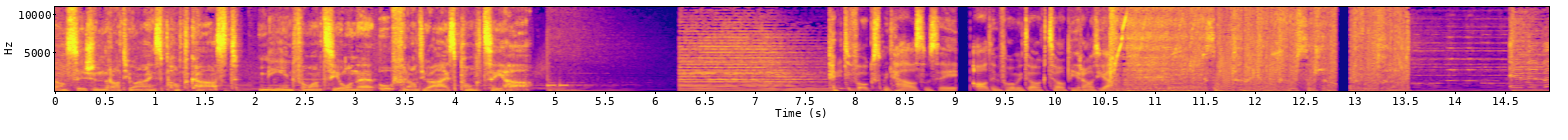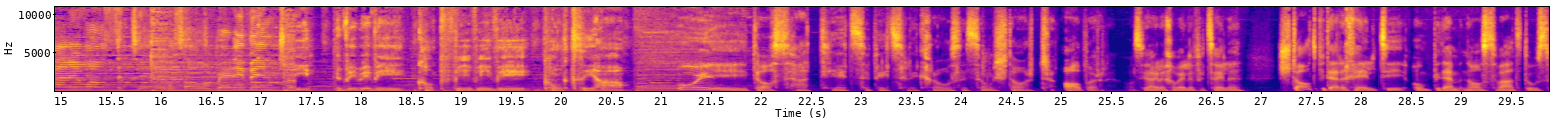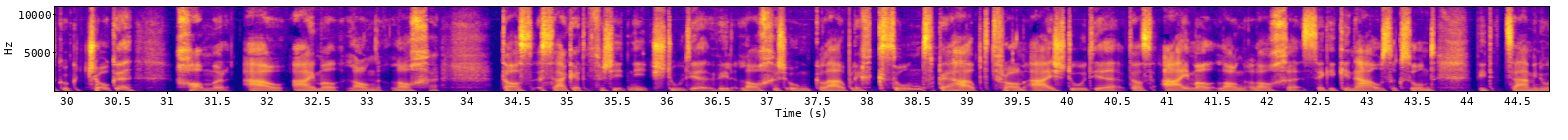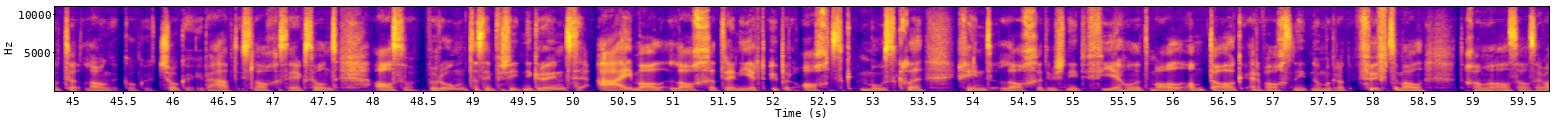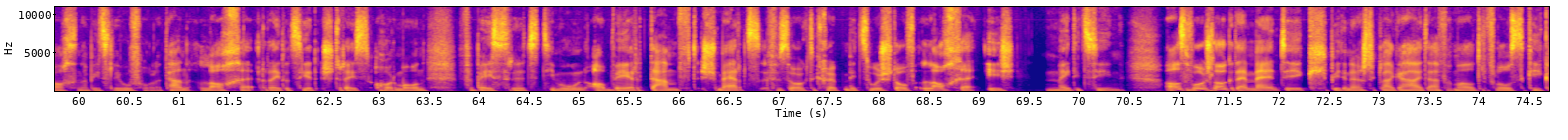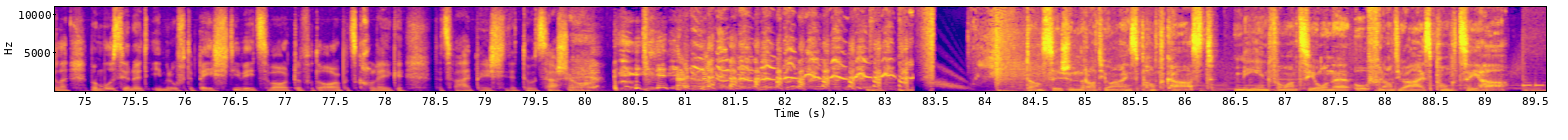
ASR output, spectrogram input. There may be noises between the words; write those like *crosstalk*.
Das ist ein Radio 1 Podcast. Mehr Informationen auf radio1.ch. Peter Fox mit Haus am See, an dem Vormittag zu bei Radio 1. www.kopfwww.ch Ui, das hat jetzt ein bisschen Krose zum Start. Aber, was ich eigentlich erzählen wollte, statt bei dieser Kälte und bei diesem nassen Wetter draußen joggen, kann man auch einmal lang lachen. Das sagen verschiedene Studien, weil Lachen ist unglaublich gesund. Behauptet vor allem eine Studie, dass einmal lang Lachen sei genauso gesund wie 10 Minuten lang joggen. Überhaupt ist Lachen sehr gesund. Also, warum? Das sind verschiedene Gründe. Einmal Lachen trainiert über 80 Muskeln. Kinder lachen im Schnitt 400 Mal am Tag, Erwachsene nur gerade 15 Mal. Da kann man also als Erwachsener ein bisschen aufholen. Dann Lachen reduziert Stresshormon, verbessert verbessert die Immunabwehr, dämpft Schmerz, versorgt den Körper mit Zustoff. Lachen ist Medizin. Als Vorschlag diesem Montag bei der nächsten Gelegenheit einfach mal drauf loskickeln. Man muss ja nicht immer auf den besten Witz warten von den Arbeitskollegen. Der zweitbeste, der tut es auch schon. *laughs* Das ist ein Radio 1 Podcast. Mehr Informationen auf radio1.ch.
